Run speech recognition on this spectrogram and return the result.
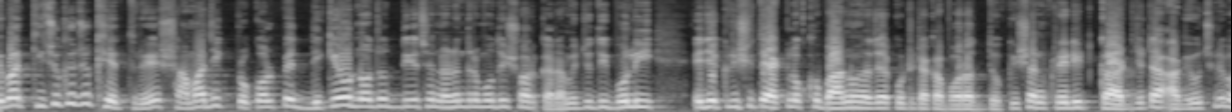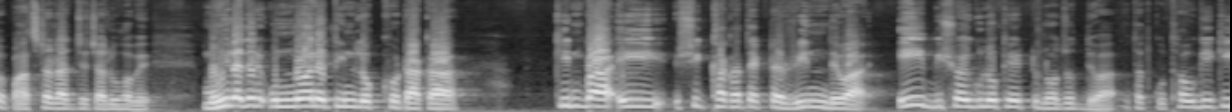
এবার কিছু কিছু ক্ষেত্রে সামাজিক প্রকল্পের দিকেও নজর দিয়েছে নরেন্দ্র মোদী সরকার। আমি যদি বলি, এই যে কৃষিতে এক লক্ষ বান্ন হাজার কোটি টাকা বরাদ্দ, কিষাণ ক্রেডিট কার্ড যেটা আগেও ছিল বা পাঁচটা রাজ্যে চালু হবে, মহিলাদের উন্নয়নে তিন লক্ষ টাকা কিংবা এই শিক্ষা খাতে একটা ঋণ দেওয়া, এই বিষয়গুলোকে একটু নজর দেওয়া, অর্থাৎ কোথাও গিয়ে কি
